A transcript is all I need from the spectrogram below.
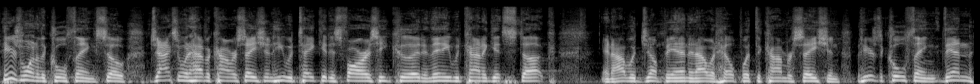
Here's one of the cool things. So Jackson would have a conversation. He would take it as far as he could, and then he would kind of get stuck. And I would jump in and I would help with the conversation. But here's the cool thing. Then,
